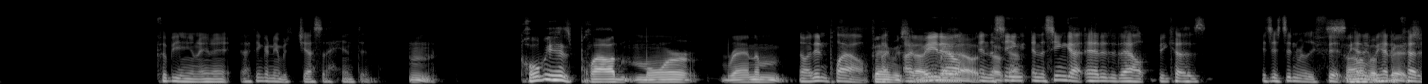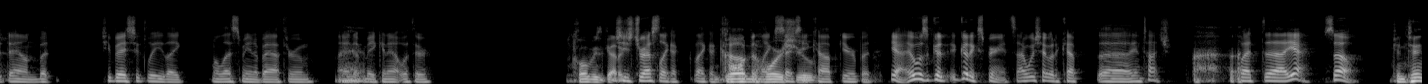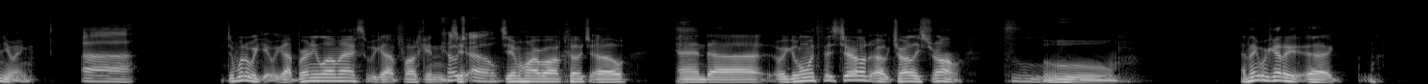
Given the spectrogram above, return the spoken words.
could be in. in a, I think her name is Jessa Hinton. Mm. Colby has plowed more random. No, I didn't plow. I- Famous- I, you made made out, out. and the Okay. scene and the scene got edited out because it just didn't really fit. Son we had, to, we had to cut it down. But she basically like molested me in a bathroom. I ended up making out with her. Colby's got She's dressed like a like a cop in like sexy cop gear. But yeah, it was a good a good experience. I wish I would have kept uh, in touch. But uh, yeah, so continuing. uh, Dude, what do we get? We got Bernie Lomax. We got fucking Coach Ji- O. Jim Harbaugh, Coach O, and uh, are we going with Fitzgerald? Oh, Charlie Strong. Ooh. I think we got to. Uh,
